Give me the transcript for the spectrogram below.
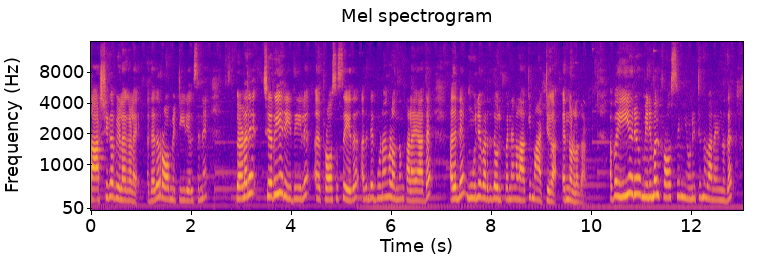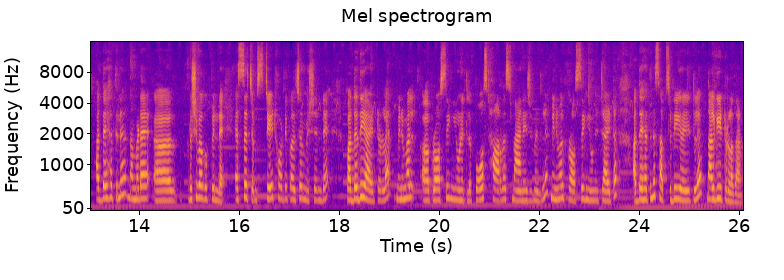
കാർഷിക വിളകളെ അതായത് റോ മെറ്റീരിയൽസിനെ വളരെ ചെറിയ രീതിയിൽ പ്രോസസ്സ് ചെയ്ത് അതിന്റെ ഗുണങ്ങളൊന്നും കളയാതെ അതിന്റെ മൂല്യവർദ്ധിത ഉൽപ്പന്നങ്ങളാക്കി മാറ്റുക എന്നുള്ളതാണ്. അപ്പോൾ ഈ ഒരു മിനിമൽ പ്രോസസ്സിംഗ് യൂണിറ്റ് എന്ന് പറയുന്നത് അദ്ദേഹത്തിന് നമ്മുടെ കൃഷി വകുപ്പിന്റെ S H M state horticulture മിഷന്റെ പദ്ധതിയായിട്ടുള്ള മിനിമൽ പ്രോസസ്സിംഗ് യൂണിറ്റിൽ പോസ്റ്റ് ഹാർവസ്റ്റ് മാനേജ്മെന്റിൽ മിനിമൽ പ്രോസസിങ് യൂണിറ്റ് ആയിട്ട് അദ്ദേഹത്തിന് സബ്സിഡി റേറ്റിൽ നൽകിയിട്ടുള്ളതാണ്.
